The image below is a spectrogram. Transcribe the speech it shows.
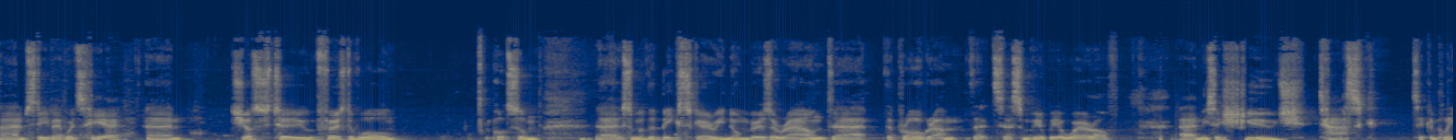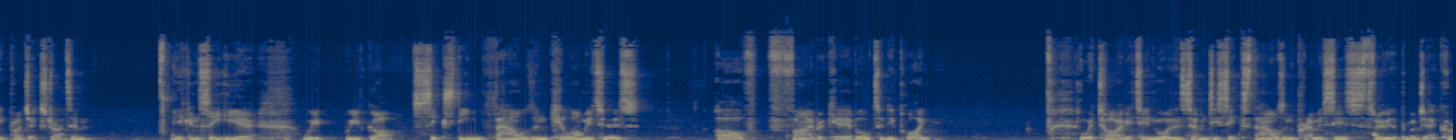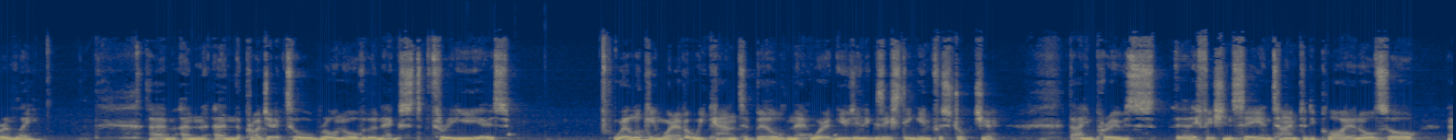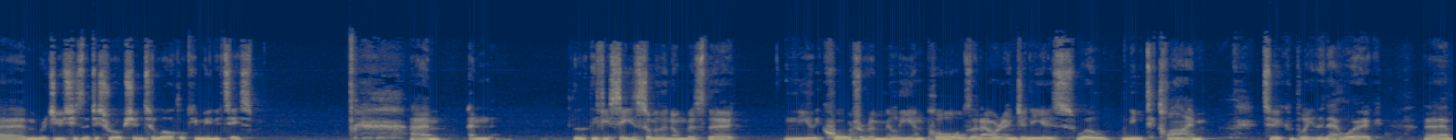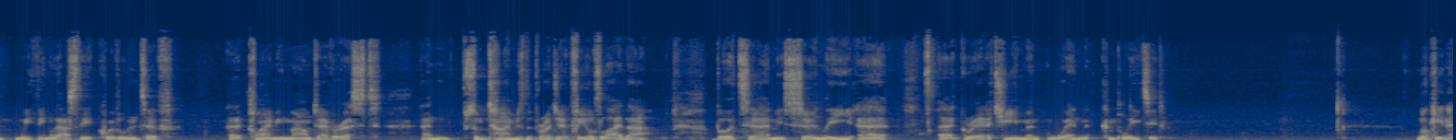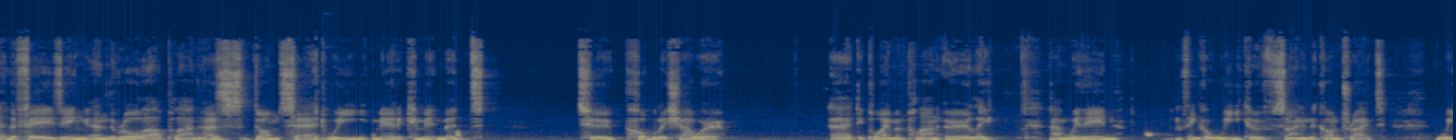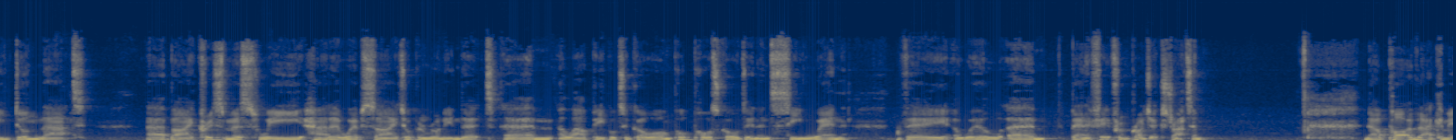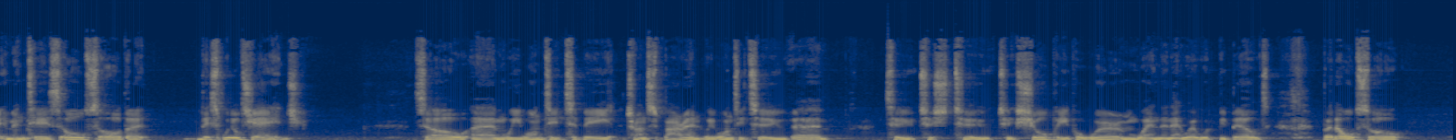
Um, Steve Edwards here. Um, just to, first of all, put some uh, some of the big scary numbers around uh, the program that uh, some of you will be aware of. Um, it's a huge task to complete Project Stratum. You can see here we, we've got 16,000 kilometres of fibre cable to deploy. We're targeting more than 76,000 premises through the project currently. Um, and, and the project will run over the next three years. We're looking wherever we can to build network using existing infrastructure. That improves uh, efficiency and time to deploy and also um, reduces the disruption to local communities. Um, and if you see some of the numbers there, nearly quarter of a million poles that our engineers will need to climb to complete the network. Um, we think that's the equivalent of uh, climbing Mount Everest. And sometimes the project feels like that, but um, it's certainly uh, a great achievement when completed. Looking at the phasing and the rollout plan, as Dom said, we made a commitment to publish our uh, deployment plan early. And within, I think, a week of signing the contract, we'd done that. Uh, by Christmas, we had a website up and running that um, allowed people to go on, put postcodes in, and see when they will um, benefit from Project Stratum. Now, part of that commitment is also that this will change. So um, we wanted to be transparent. We wanted to, um, to to to to show people where and when the network would be built, but also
